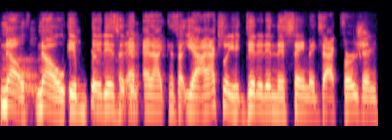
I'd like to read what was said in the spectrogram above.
No, uh, no, it it isn't. And and I because yeah, I actually did it in this same exact version.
